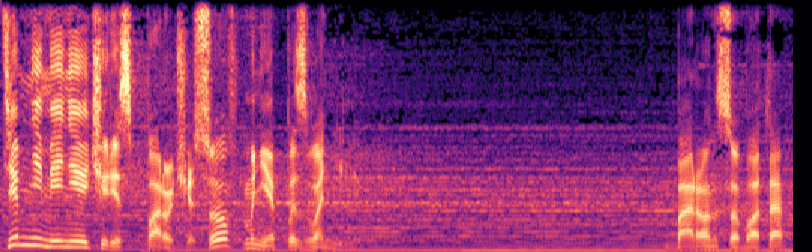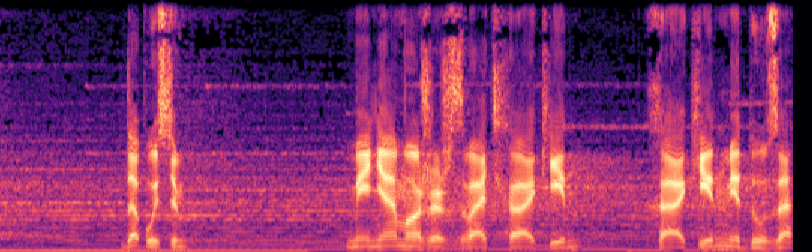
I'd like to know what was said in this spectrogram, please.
Тем не менее, через пару часов мне позвонили. «Барон Суббота?» «Допустим». «Меня можешь звать Хаакин. Хаакин Медуза».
